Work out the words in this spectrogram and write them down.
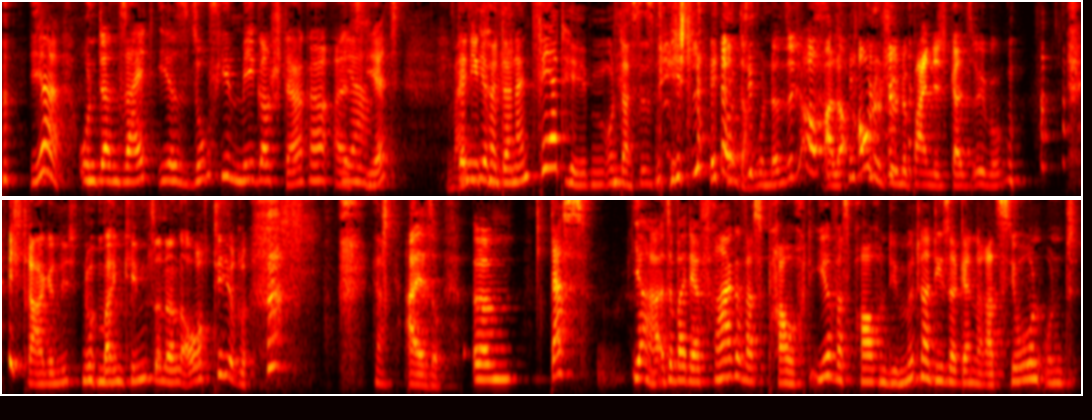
ja. Und dann seid ihr so viel mega stärker als Ja. jetzt. Denn ihr könnt dann ein Pferd heben und das ist nicht schlecht. Und da wundern sich auch alle. Auch eine schöne Peinlichkeitsübung. Ich trage nicht nur mein Kind, sondern auch Tiere. Ja. Also, ähm, das, ja, also bei der Frage, was braucht ihr, was brauchen die Mütter dieser Generation und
